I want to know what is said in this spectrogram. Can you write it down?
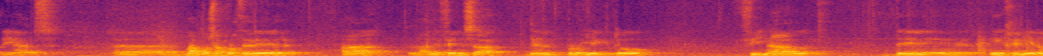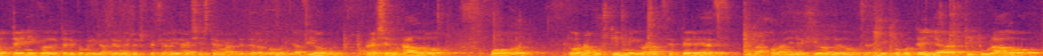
días. Eh, vamos a proceder a la defensa del proyecto final de ingeniero técnico de telecomunicaciones, especialidad en sistemas de telecomunicación, presentado por don Agustín Mingorance Pérez y bajo la dirección de don Federico Botella, titulado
